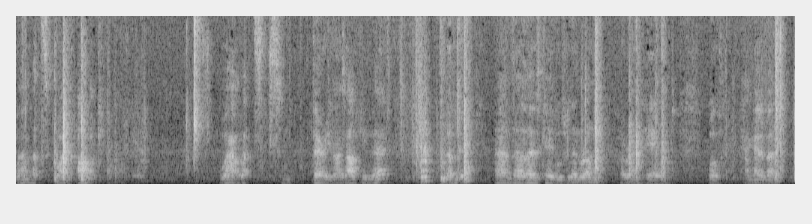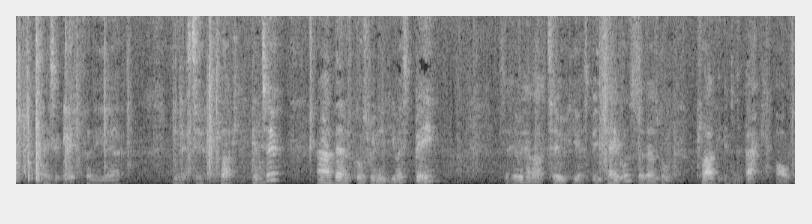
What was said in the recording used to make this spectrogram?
Wow that's quite an arc. Wow that's some very nice arcing there. It's lovely and uh, those cables will then run around here and will hang over. Basically for the uh, units to plug into. And then of course we need USB so here we have our two USB cables. So those will plug into the back of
